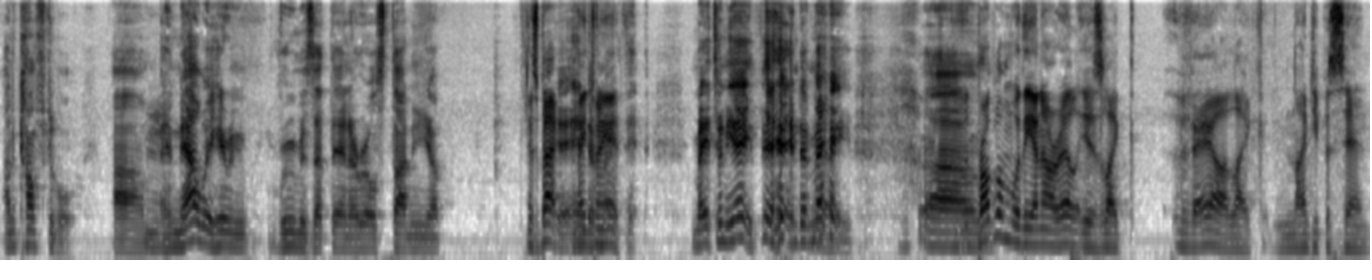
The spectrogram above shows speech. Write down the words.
uncomfortable. Um, And now we're hearing rumors that the NRL starting up It's back, yeah, May twenty eighth. May twenty eighth, end of May. Um, the problem with the NRL is like they are like ninety percent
